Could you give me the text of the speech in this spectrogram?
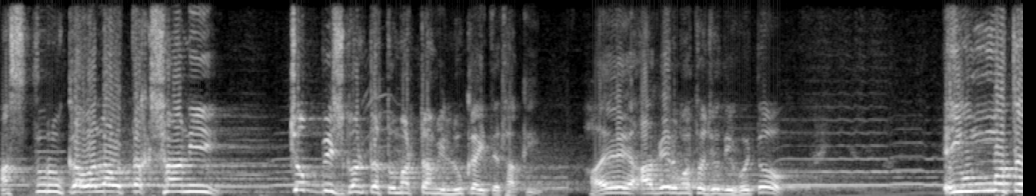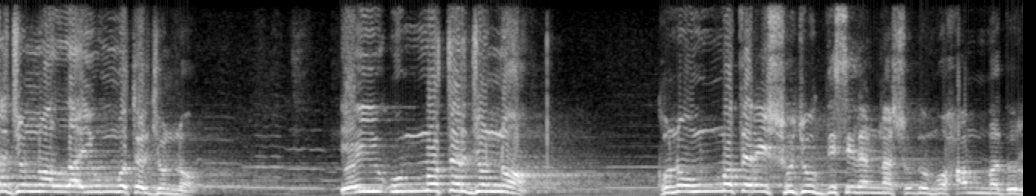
আস্তুরু কাওয়ালা ও তাকসানি চব্বিশ ঘণ্টা তোমারটা আমি লুকাইতে থাকি। হায়, আগের মতো যদি হইতো, এই উম্মতের জন্য আল্লাহ, এই উম্মতের জন্য। এই উম্মতের জন্য কোন উম্মতের এই সুযোগ দিছিলেন না, শুধু মোহাম্মদুর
